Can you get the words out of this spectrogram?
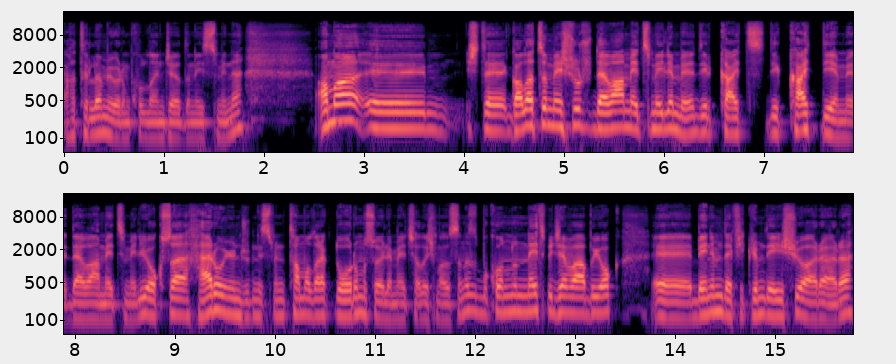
Hatırlamıyorum kullanıcı adını ismini. Ama e, işte Galata meşhur devam etmeli mi? Dirkayt, Dirkayt diye mi devam etmeli? Yoksa her oyuncunun ismini tam olarak doğru mu söylemeye çalışmalısınız? Bu konunun net bir cevabı yok. E, benim de fikrim değişiyor ara ara.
